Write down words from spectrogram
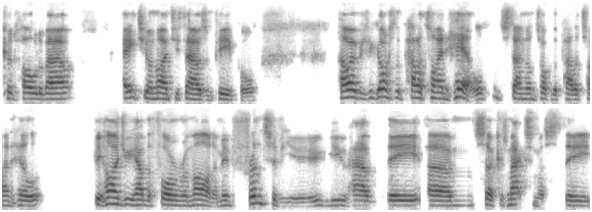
could hold about 80 or 90,000 people. However, if you go to the Palatine Hill and stand on top of the Palatine Hill, behind you you have the Forum Romanum. In front of you, you have the um, Circus Maximus, the,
